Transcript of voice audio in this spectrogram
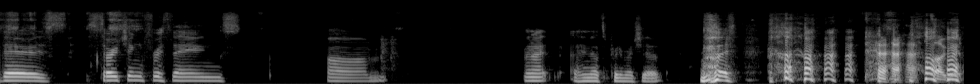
There's searching for things. Um, and I, I think that's pretty much it. But it's good.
